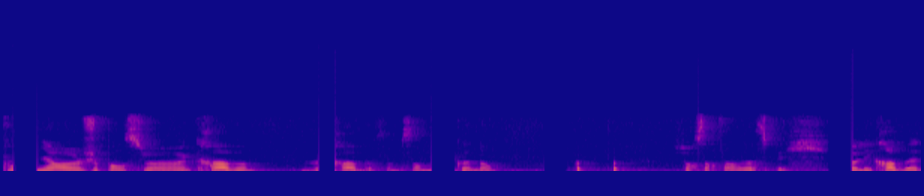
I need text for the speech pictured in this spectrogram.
pour venir, je pense, un crabe. Le crabe, ça me semble déconnant. Sur certains aspects. Euh, Les crabes elles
